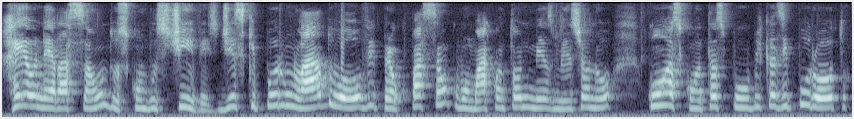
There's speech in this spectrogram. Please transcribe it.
reoneração dos combustíveis. Diz que, por um lado, houve preocupação, como o Marco Antônio mesmo mencionou, com as contas públicas e, por outro,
